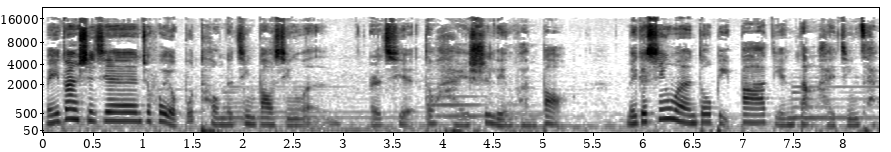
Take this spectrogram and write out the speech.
每一段时间就会有不同的劲爆新闻，而且都还是连环爆，每个新闻都比八点档还精彩。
